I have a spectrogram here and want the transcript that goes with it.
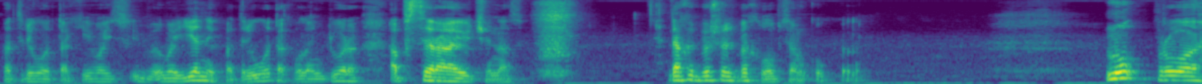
патріотах, і воєнних, патріотах, волонтерах, обсираючи нас. Да хоч би щось би хлопцям купили. Ну, про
